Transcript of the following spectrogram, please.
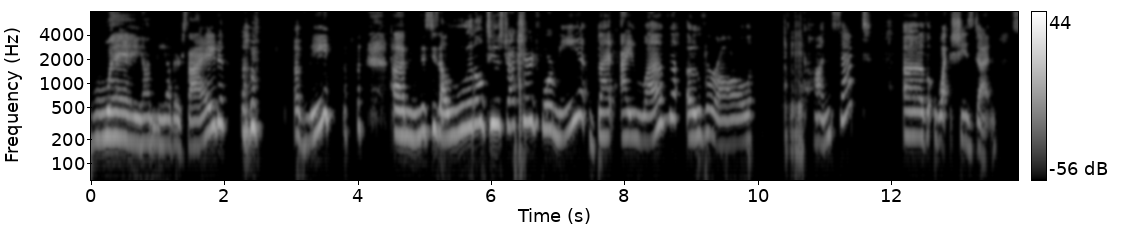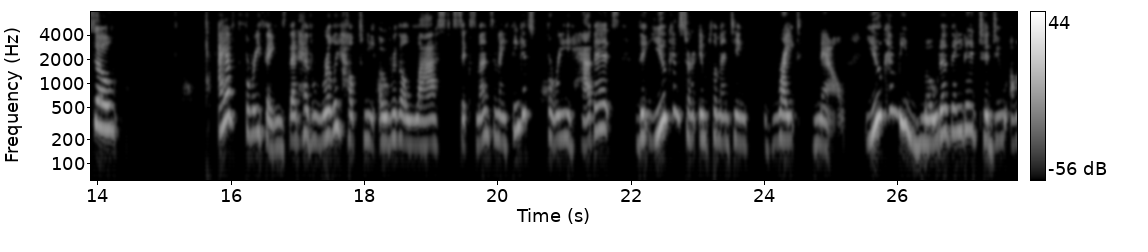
way on the other side of of me. um she's a little too structured for me, but I love the overall concept of what she's done. So I have three things that have really helped me over the last six months. And I think it's three habits that you can start implementing right now. You can be motivated to do all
